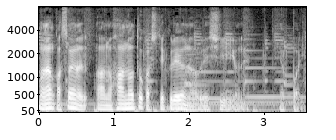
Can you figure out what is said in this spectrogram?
まあなんかそういうのあの反応とかしてくれるのは嬉しいよね。やっぱり。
